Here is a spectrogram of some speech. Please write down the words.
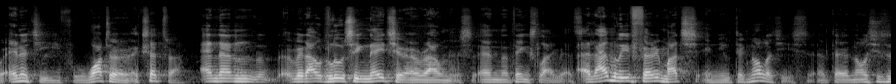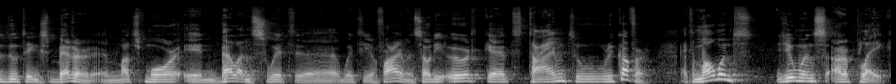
for energy, for water, etc. And then without losing nature around us and things like that. And I believe very much in new technologies, uh, technologies to do things better and much more in balance with, uh, with the environment. So the earth gets time to recover. At the moment, humans are a plague.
